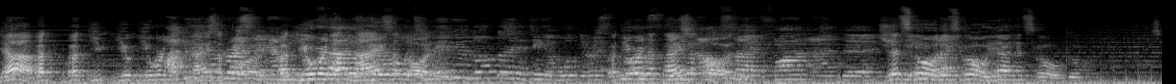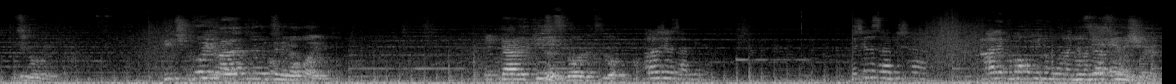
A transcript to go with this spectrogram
Yeah, but but you you you were not nice at all. But you you were not nice at all. Maybe you don't know anything about the restaurant. But you were not nice at all. Outside fun cheating. Let's go, let's go. Yeah, let's go. Let's go. Beach ko yung alat na yung tinimo ko yun. Mentality. Let's go. Let's go. Ano sinasabi niya? May sinasabi siya. Malay ko ba kung niya finish Eric? it.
